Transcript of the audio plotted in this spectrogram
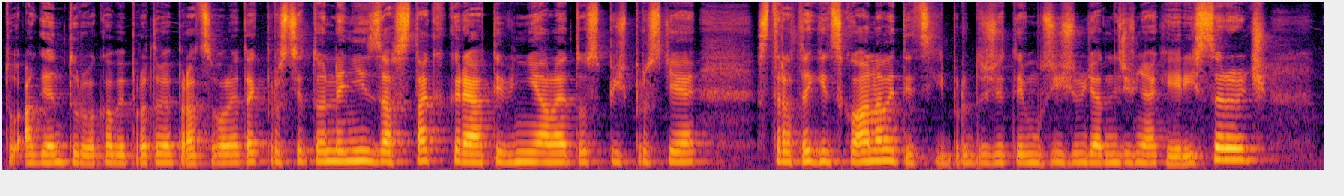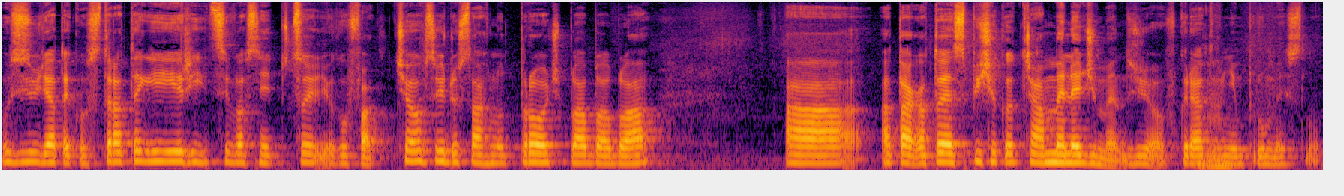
tu agenturu, aby pro tebe pracovali, tak prostě to není zas tak kreativní, ale je to spíš prostě strategicko-analytický, protože ty musíš udělat nejdřív nějaký research, musíš udělat jako strategii, říct si vlastně, co je jako fakt, čeho chceš dosáhnout, proč, bla, bla, bla. A, a tak, a to je spíš jako třeba management, že jo, v kreativním hmm. průmyslu.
